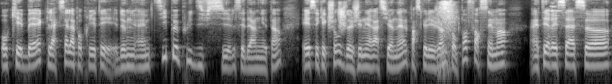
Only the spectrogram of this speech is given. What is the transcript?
au Québec, l'accès à la propriété est devenu un petit peu plus difficile ces derniers temps, et c'est quelque chose de générationnel parce que les jeunes ne sont pas forcément intéressés à ça.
